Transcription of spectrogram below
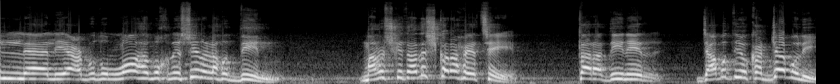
ইল্লা লিয়াবুদুল্লাহ মুখলিসিন লাহুদ্দিন। মানুষকে আদেশ করা হয়েছে, তারা দিনের যাবতীয় কার্যাবলী,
